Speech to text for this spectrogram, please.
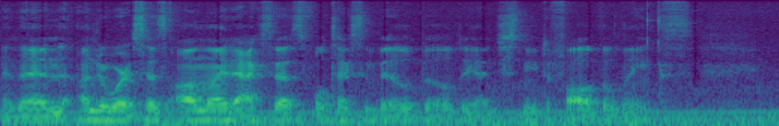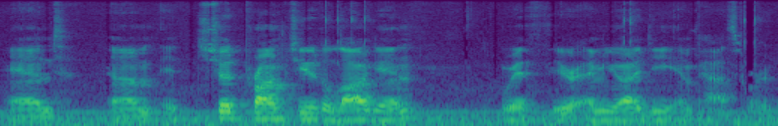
and then under where it says online access, full text availability, I just need to follow the links. And um, it should prompt you to log in with your MUID and password.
